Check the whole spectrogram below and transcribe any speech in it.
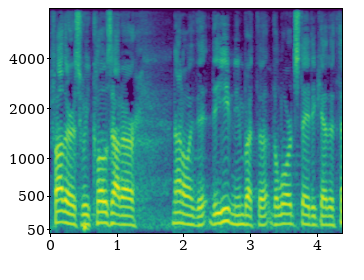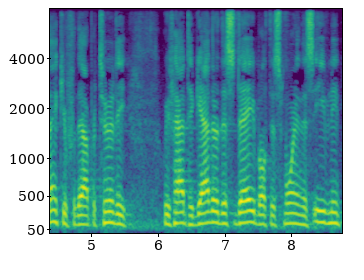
Father, as we close out our not only the, the evening, but the, the Lord's Day together. Thank you for the opportunity we've had to gather this day, both this morning and this evening,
